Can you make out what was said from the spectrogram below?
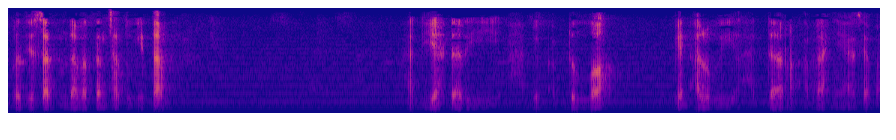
Seperti saat mendapatkan satu kitab, hadiah dari Habib Abdullah bin Alwi Haddar, abahnya siapa?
